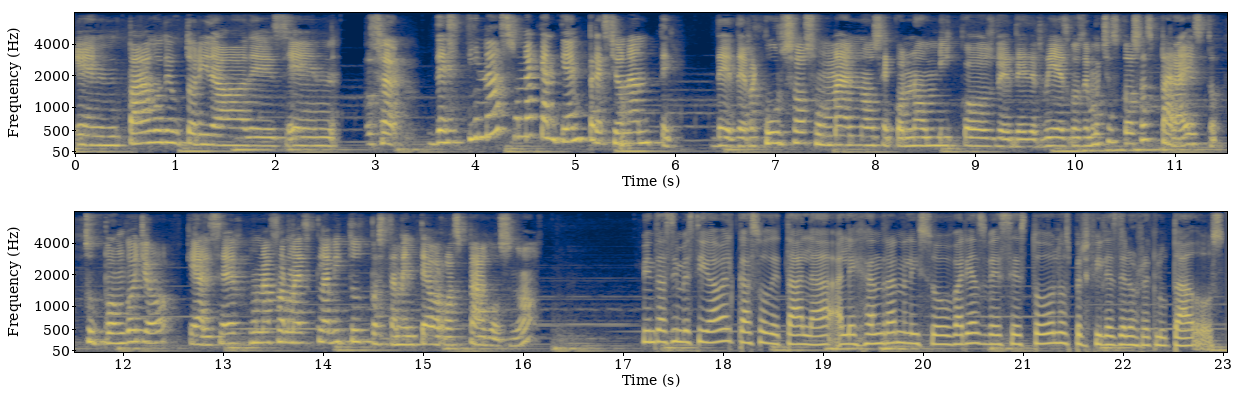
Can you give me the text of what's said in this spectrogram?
en pago de autoridades, en, o sea, destinas una cantidad impresionante de, recursos humanos, económicos, de, de, riesgos, de muchas cosas para esto. Supongo yo que al ser una forma de esclavitud, pues también te ahorras pagos, ¿no? Mientras investigaba el caso de Tala, Alejandra analizó varias veces todos los perfiles de los reclutados.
